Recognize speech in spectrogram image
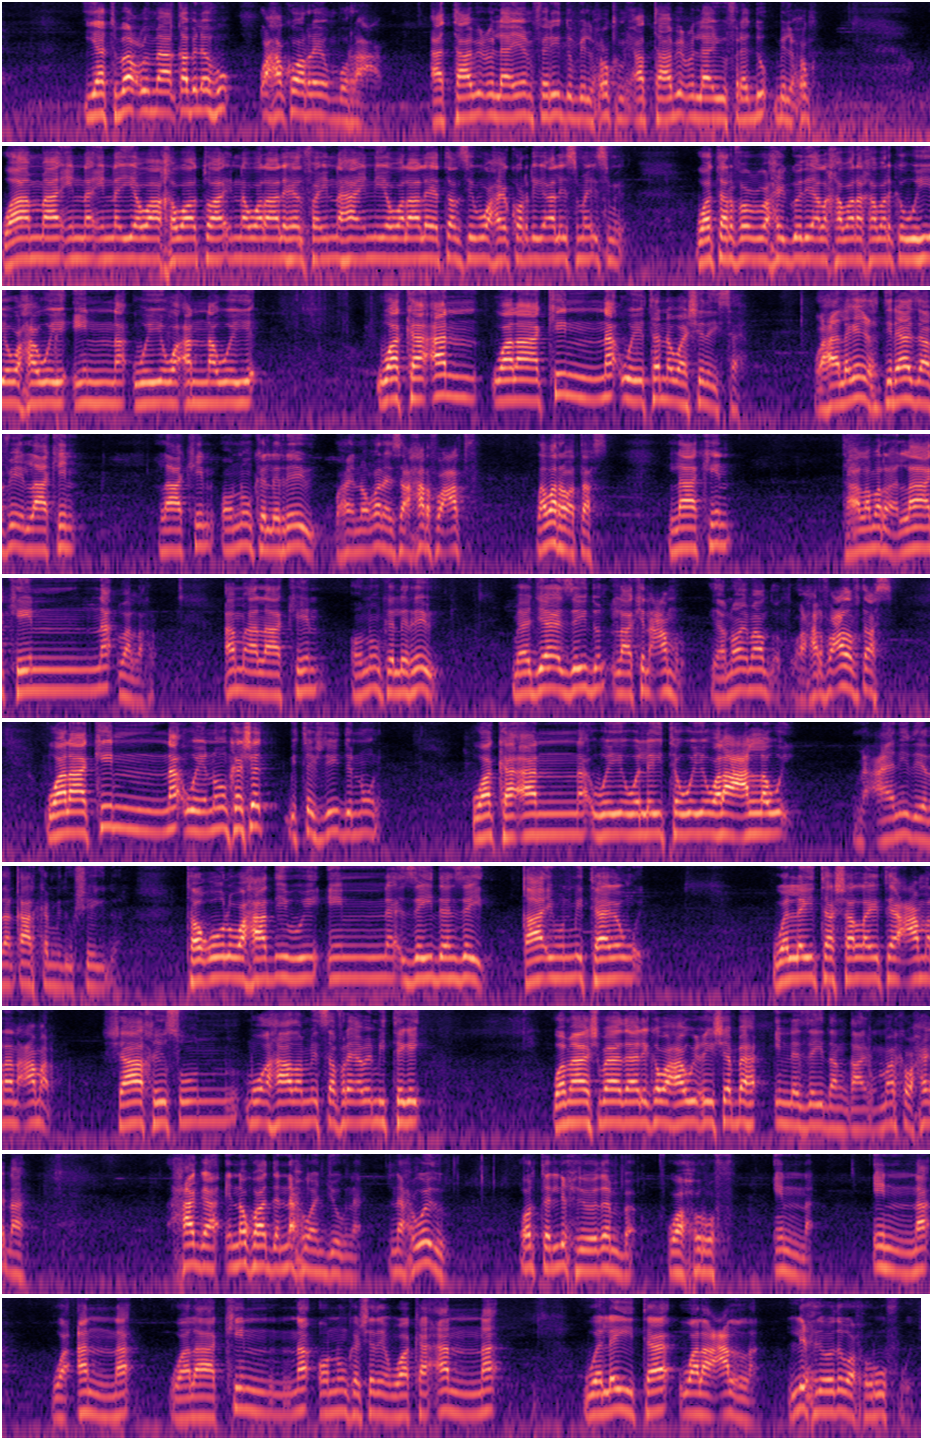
Yatbacu maa qablahu waxa ka horreeya unbuu raaca ataabicu laa yanfaridu bilxukmi ataabicu laa yufradu bilxukm. Wa amaa ina ina iyo wa akhawaatuhaa ina walaalaheed fa inahaa iniya walaalaheed tansibu waxay kordhiga alisma ismiga wa tarfacu waxay godi alkhabara khabarka wahiya waxaa weeye ina weeye wa ana weeye. Wa kaan walaakina weye tanna waa shadaysaa waxaa laga ixtiraaza fi laakin laakin oo nuunka la reebi waxay noqonaysaa xarfu cadfi lama raba taas. Laakin taa lama raba laakina baa la raba. Ama laakin oo nuunka la reebi maa jaa zaydun laakin camru. Yaa noo imaan doonta waa xarfu cadaf taas walaakina wey nuunka shad bitashdiidi nuuni wa kaana weye waleyta weye walacalla wey macaanideeda qaar ka mid uu sheegi doona taquulu waxaad buyi ina zaydan zayd qaa'imun mid taagan wey waleyta shalayte camran camar shaakhisun muu ahaada mid safray ama mid tegey wamaa ashbaha dalika waxaa wixii shabaha ina zaydan qaa'imun marka waxay dhahan xagga inaku hadda naxwaan joognaa naxwadu horta lixdoodanba waa xuruuf ina ina wa anna. Walaakina oo nuunka shada wa kaana walayta walacalla. Lixdoodaba xuruuf wey.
